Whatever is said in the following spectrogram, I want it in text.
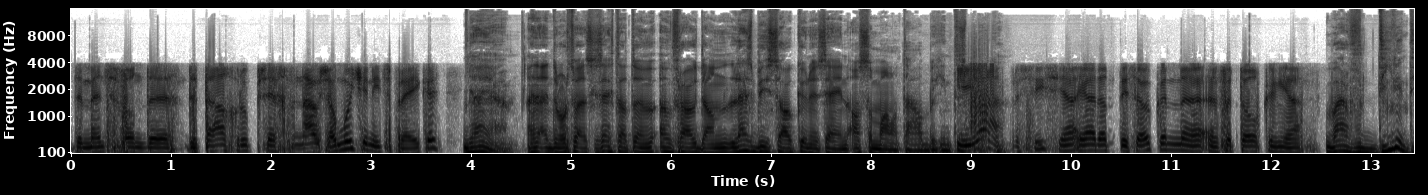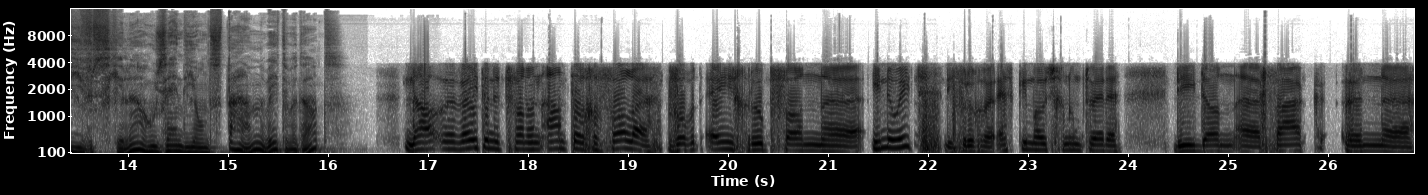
de mensen van de, de taalgroep zeggen van nou zo moet je niet spreken. Ja, ja. En, en er wordt wel eens gezegd dat een, een vrouw dan lesbisch zou kunnen zijn als ze mannentaal begint te spreken. Ja, precies. Ja, ja, dat is ook een, eh, een vertolking, ja. Waarvoor dienen die verschillen? Hoe zijn die ontstaan? Weten we dat? Nou, we weten het van een aantal gevallen. Bijvoorbeeld één groep van eh Inuit, die vroeger Eskimo's genoemd werden, die dan eh, vaak hun eh,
